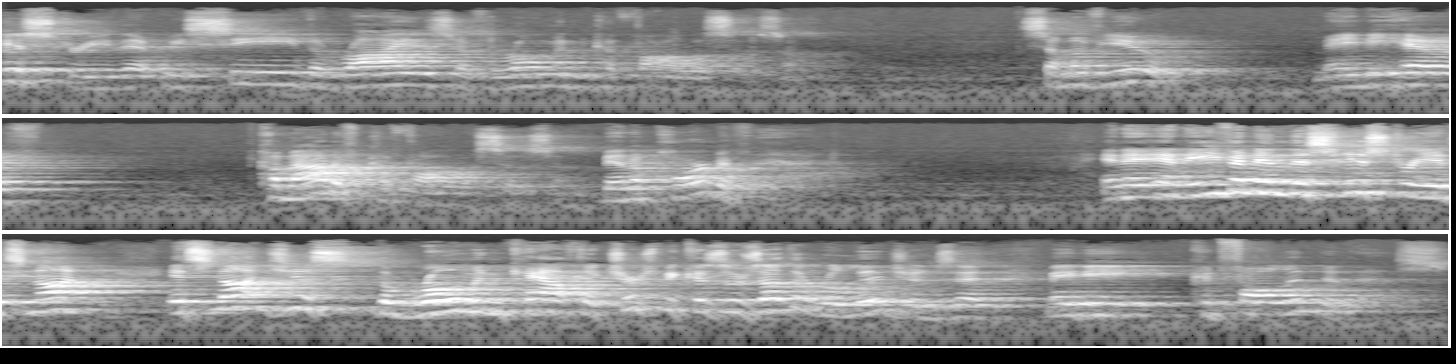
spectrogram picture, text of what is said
history that we see the rise of Roman Catholicism. Some of you maybe have come out of Catholicism, been a part of that. And, and even in this history, it's not, it's not just the Roman Catholic Church, because there's other religions that maybe could fall into this,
